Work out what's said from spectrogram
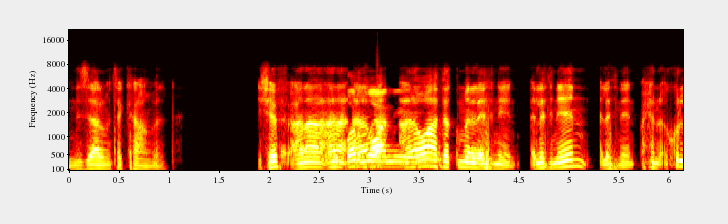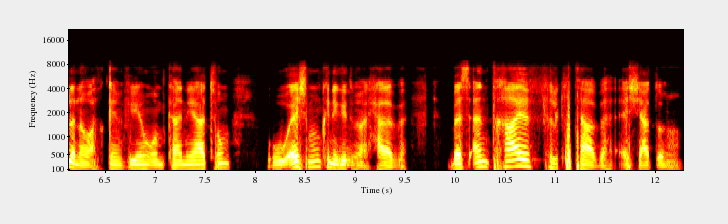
نزال متكامل. شوف أنا أنا أنا, وا- يعني- أنا واثق من الاثنين. الاثنين الاثنين. إحنا كلنا واثقين فيهم وإمكانياتهم وإيش ممكن. على الحلبة. بس أنت خايف في الكتابة إيش يعطونهم؟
